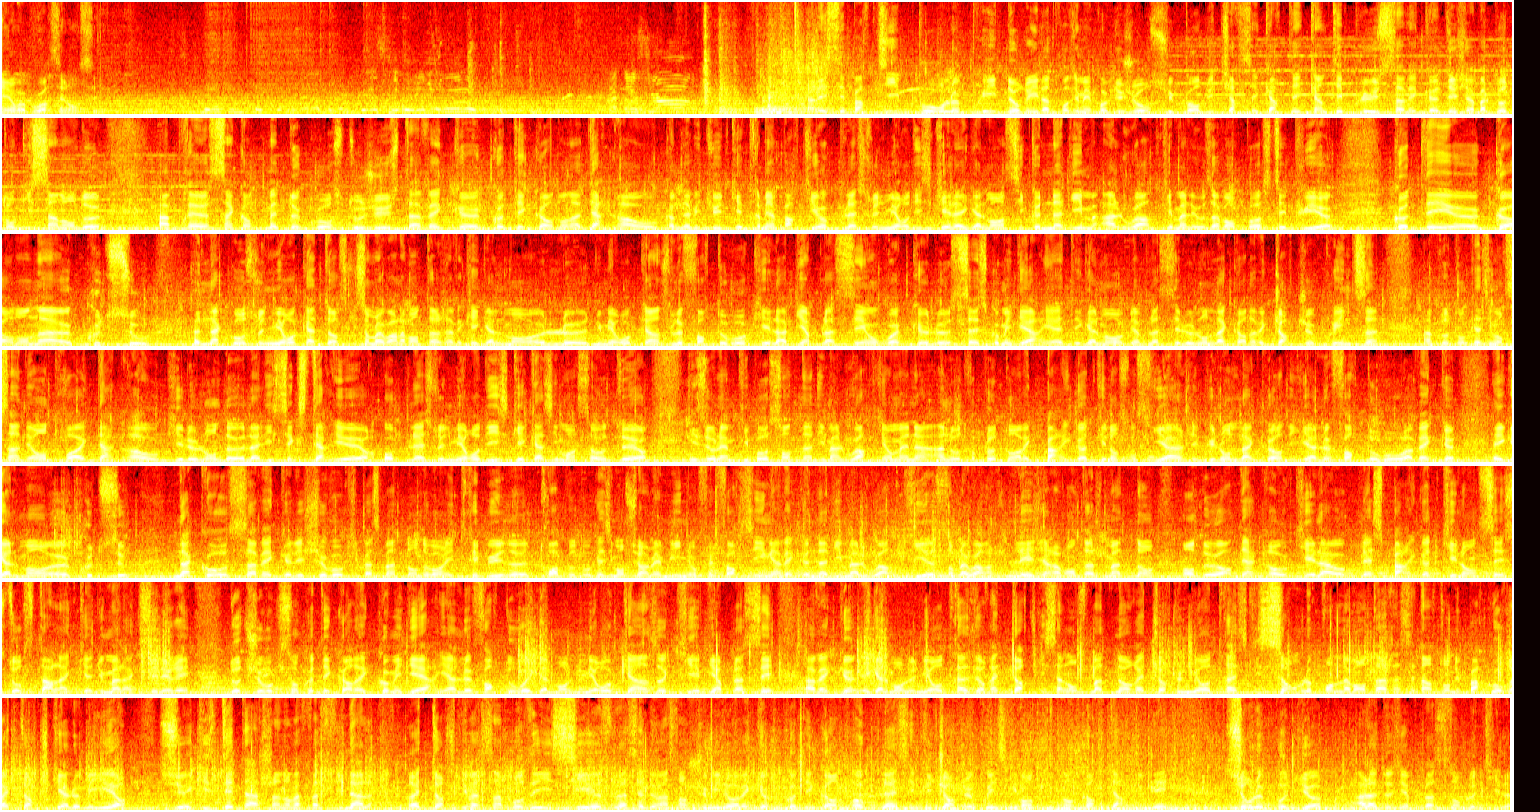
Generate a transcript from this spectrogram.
et on va pouvoir s'élancer. Allez, c'est parti pour le prix riz, la troisième épreuve du jour, support du tierce écarté, quinté plus, avec euh, déjà Balpeloton qui scinde en deux. Après 50 euh, mètres de course tout juste, avec euh, côté corde, on a Der Grau, comme d'habitude, qui est très bien parti. Hopeless, le numéro 10 qui est là également, ainsi que Nadim Alward qui est malé aux avant-postes. Et puis côté corde, on a Kutsu Nakos, le numéro 14, qui semble avoir l'avantage, avec également le numéro 15, le Fortovo, qui est là bien placé. On voit que le 16, Comédiaria, est également bien placé le long de la corde avec George Prince. Un peloton quasiment scindé en 3 avec Grau, qui est le long de la lisse extérieure. Hopeless, le numéro 10, qui est quasiment à sa hauteur. Isolé un petit peu au centre Nadim Alward, qui emmène un autre peloton avec Parigot, qui est dans son sillage. Et puis le long de la corde, il y a le Fortovo, avec également Kutsu Nakos, avec les chevaux qui passent maintenant devant les tribunes. Trois pelotons quasiment sur la même ligne. On fait le forcing avec Nadim Alward, qui semble avoir un léger avantage maintenant. En dehors d'Ergrao qui est là, Hopeless, Parigot qui est lancé, Stour Starlight qui a du mal à accélérer, d'autres chevaux qui sont côté corde avec Comédia Aria, le Fortouro également le numéro 15 qui est bien placé avec euh, également le numéro 13 de Red Torch qui s'annonce maintenant, Red Torch le numéro 13 qui semble prendre l'avantage à cet instant du parcours, Red Torch qui a le meilleur et qui se détache hein, dans la phase finale, Red Torch qui va s'imposer ici euh, sous la selle de Vincent Cheminot avec euh, côté corde Hopeless. Et puis George Quiz qui va ensuite encore terminer sur le podium à la deuxième place semble-t-il.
